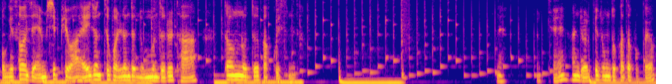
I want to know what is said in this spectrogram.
거기서 이제 MCP와 에이전트 관련된 논문들을 다 다운로드 받고 있습니다. 이렇게 한 10개 정도 받아볼까요?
